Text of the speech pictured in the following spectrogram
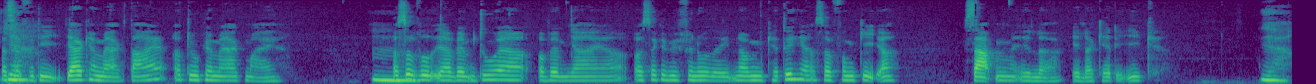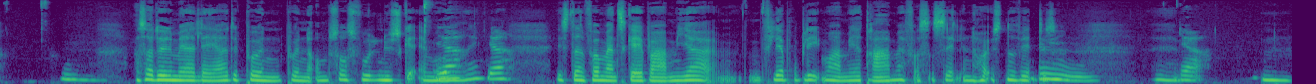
Altså Ja. fordi jeg kan mærke dig, og du kan mærke mig. Mm. Og så ved jeg, hvem du er, og hvem jeg er. Og så kan vi finde ud af, når man kan det her så fungere sammen, eller, eller kan det ikke? Ja. Mm. Og så er det det med at lære det på en, på en omsorgsfuld, nysgerrig måde. Ja, Ikke? ja, I stedet for, at man skaber mere, flere problemer og mere drama for sig selv end højst nødvendigt. mm. Øh, ja, Mm.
